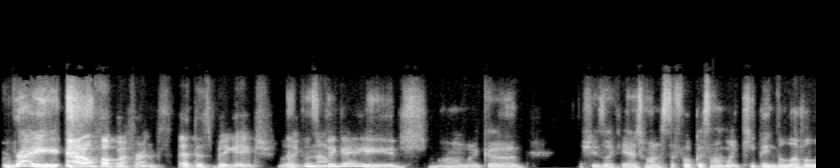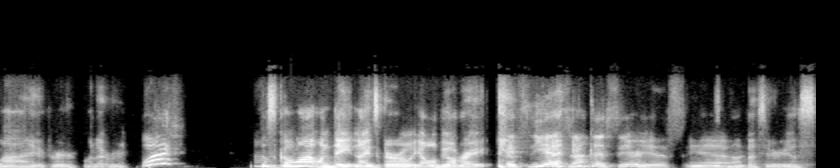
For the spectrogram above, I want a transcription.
Right. I don't fuck my friends at this big age. Like At this no. big age. Oh my god. She's like, yeah, I just want us to focus on like keeping the love alive or whatever. What? Just Oh, go on on date nights, girl. Y'all will be all right. It's yeah, it's not that serious. Yeah. It's not that serious.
